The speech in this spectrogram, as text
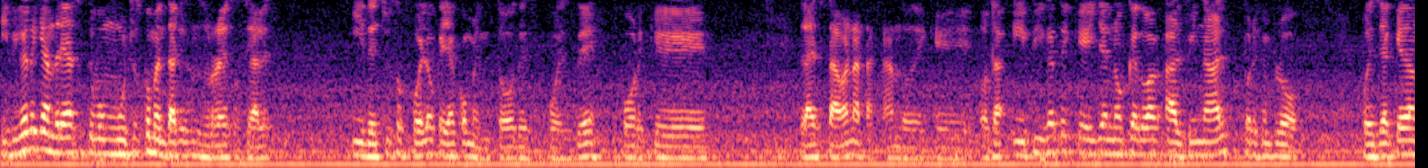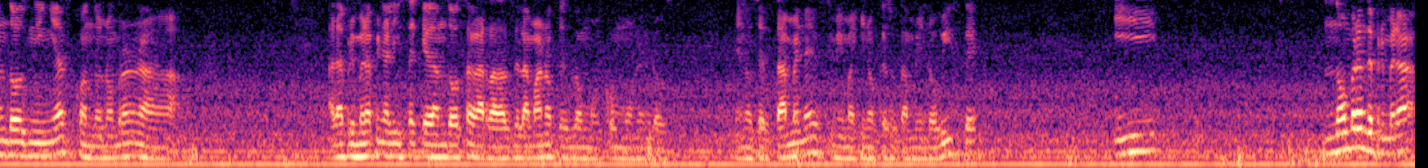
Y fíjate que Andrea sí tuvo muchos comentarios en sus redes sociales. Y de hecho eso fue lo que ella comentó después de, porque la estaban atacando de que, o sea, y fíjate que ella no quedó al final, por ejemplo, pues ya quedan dos niñas cuando nombran a a la primera finalista quedan dos agarradas de la mano, que es lo muy común en los en los certámenes, me imagino que eso también lo viste. Y nombran de primera,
